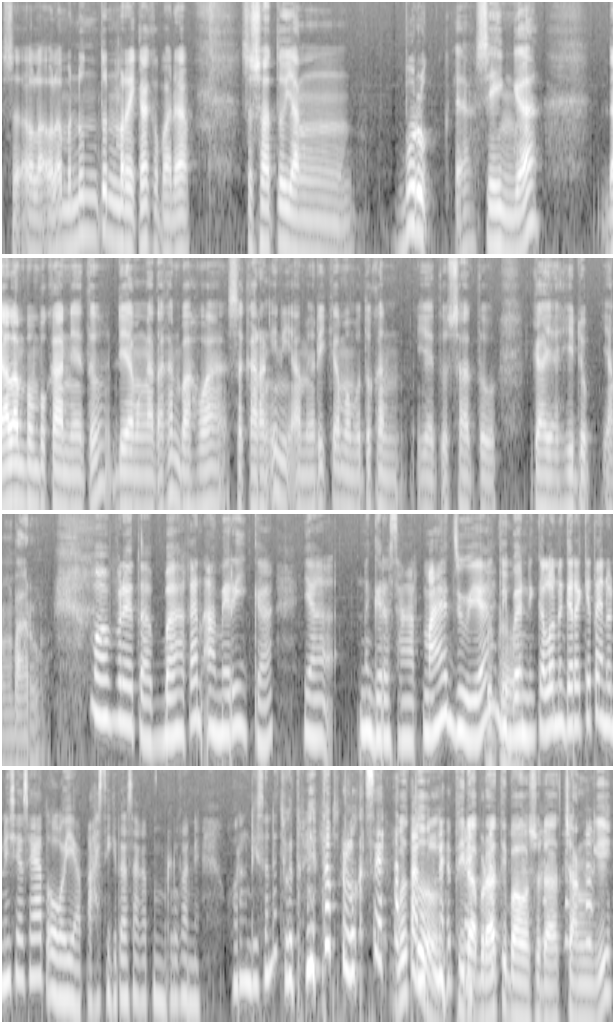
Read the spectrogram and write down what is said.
seolah-olah menuntun mereka kepada sesuatu yang buruk ya sehingga dalam pembukaannya itu dia mengatakan bahwa sekarang ini Amerika membutuhkan yaitu satu gaya hidup yang baru. Maaf Reta, bahkan Amerika yang negara sangat maju ya Betul. dibanding kalau negara kita Indonesia sehat oh ya pasti kita sangat memerlukannya orang di sana juga ternyata perlu kesehatan Betul net, tidak berarti bahwa sudah canggih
